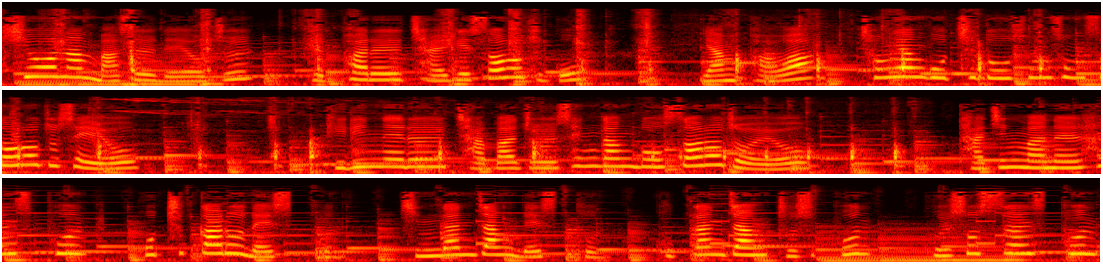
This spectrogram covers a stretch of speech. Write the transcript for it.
시원한 맛을 내어줄 대파를 잘게 썰어주고 양파와 청양고추도 송송 썰어주세요. 비린내를 잡아줄 생강도 썰어줘요. 다진 마늘 1스푼, 고춧가루 4스푼, 진간장 4스푼, 국간장 2스푼, 굴소스 1스푼,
